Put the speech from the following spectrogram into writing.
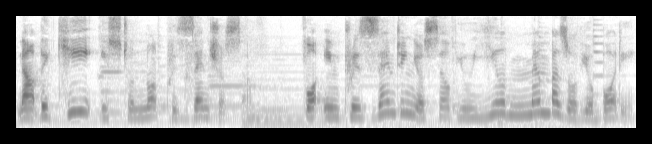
Now, the key is to not present yourself, for in presenting yourself, you yield members of your body,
